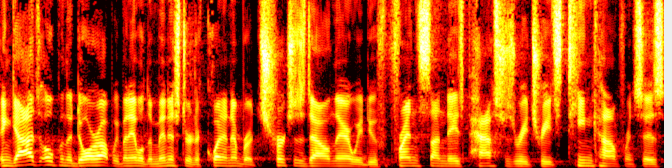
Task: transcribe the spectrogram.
And God's opened the door up. We've been able to minister to quite a number of churches down there. We do Friends Sundays, pastors' retreats, teen conferences.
